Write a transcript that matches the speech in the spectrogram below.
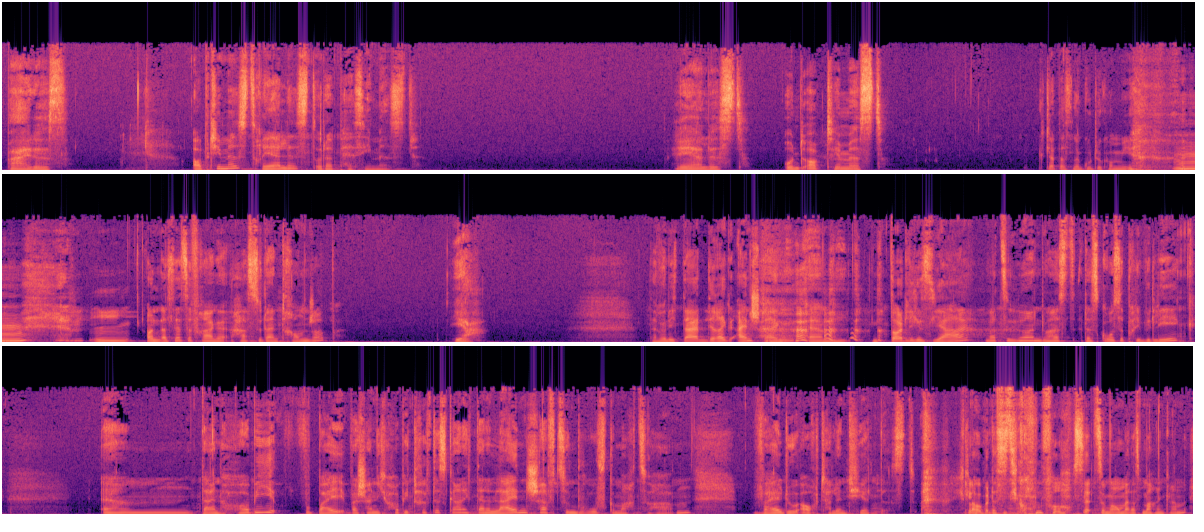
Beides. Optimist, Realist oder Pessimist? Realist und Optimist. Ich glaube, das ist eine gute Kombi. Mhm. Mm, und als letzte Frage, hast du deinen Traumjob? Ja. Dann würde ich da direkt einsteigen. ähm, ein deutliches Ja war zu hören. Du hast das große Privileg, ähm, dein Hobby, wobei wahrscheinlich Hobby trifft es gar nicht, deine Leidenschaft zum Beruf gemacht zu haben, weil du auch talentiert bist. Ich glaube, das ist die Grundvoraussetzung, warum man das machen kann.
